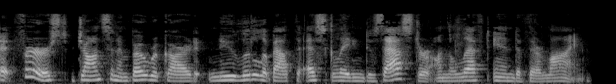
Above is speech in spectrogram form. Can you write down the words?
At first, Johnston and Beauregard knew little about the escalating disaster on the left end of their line.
